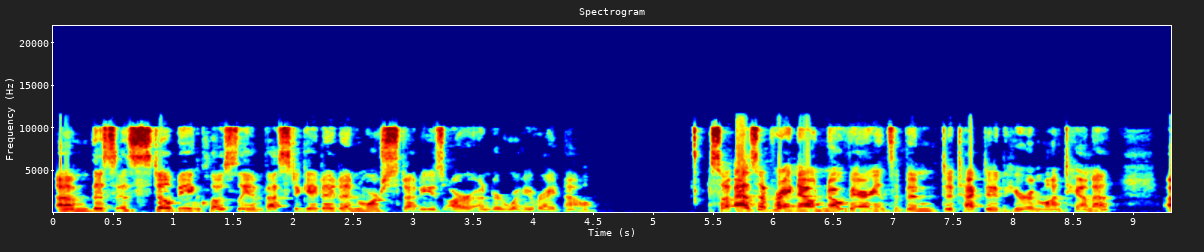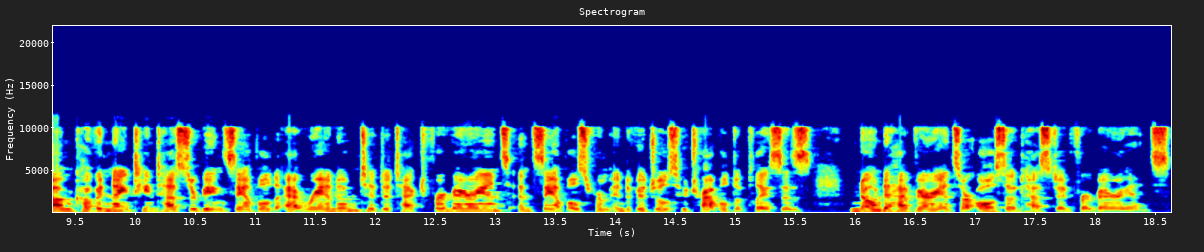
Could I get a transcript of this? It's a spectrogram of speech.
Um, this is still being closely investigated, and more studies are underway right now. So, as of right now, no variants have been detected here in Montana. Um, COVID 19 tests are being sampled at random to detect for variants, and samples from individuals who travel to places known to have variants are also tested for variants.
